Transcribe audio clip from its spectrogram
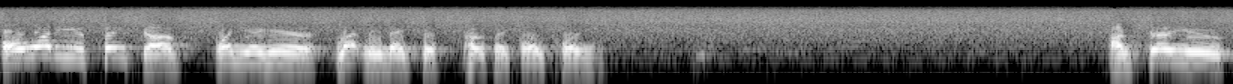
Or what do you think of when you hear, let me make this perfectly clear? I'm sure you,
